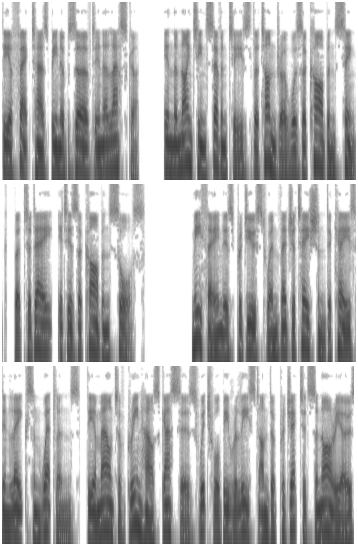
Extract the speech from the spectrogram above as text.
The effect has been observed in Alaska. In the 1970s the tundra was a carbon sink, but today, it is a carbon source. Methane is produced when vegetation decays in lakes and wetlands. The amount of greenhouse gases which will be released under projected scenarios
